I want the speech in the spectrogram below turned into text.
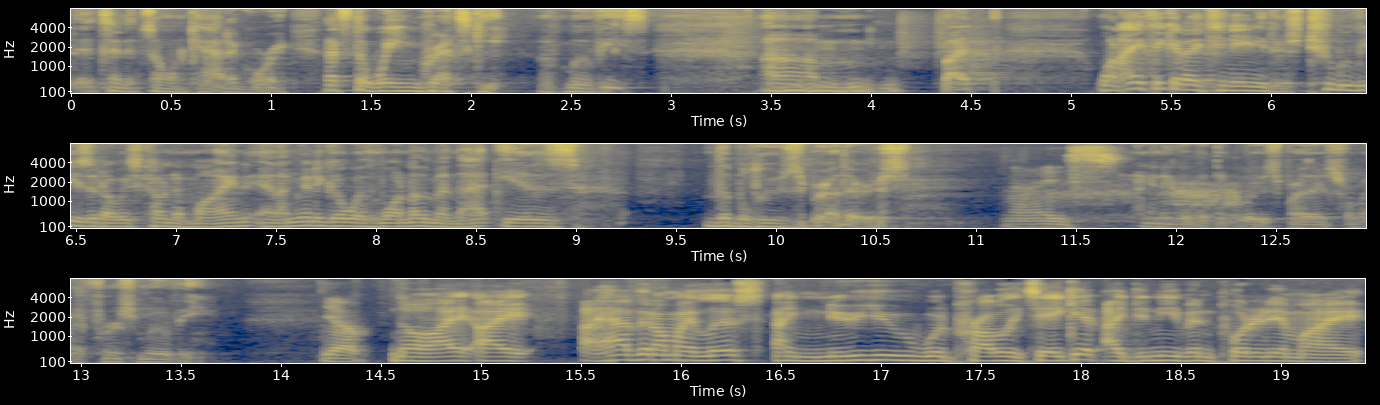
it's in its own category. That's the Wayne Gretzky of movies. Um, but when I think of 1980, there's two movies that always come to mind, and I'm going to go with one of them, and that is The Blues Brothers. Nice. I'm going to go with The Blues Brothers for my first movie. Yep. No, I, I I have it on my list. I knew you would probably take it. I didn't even put it in my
